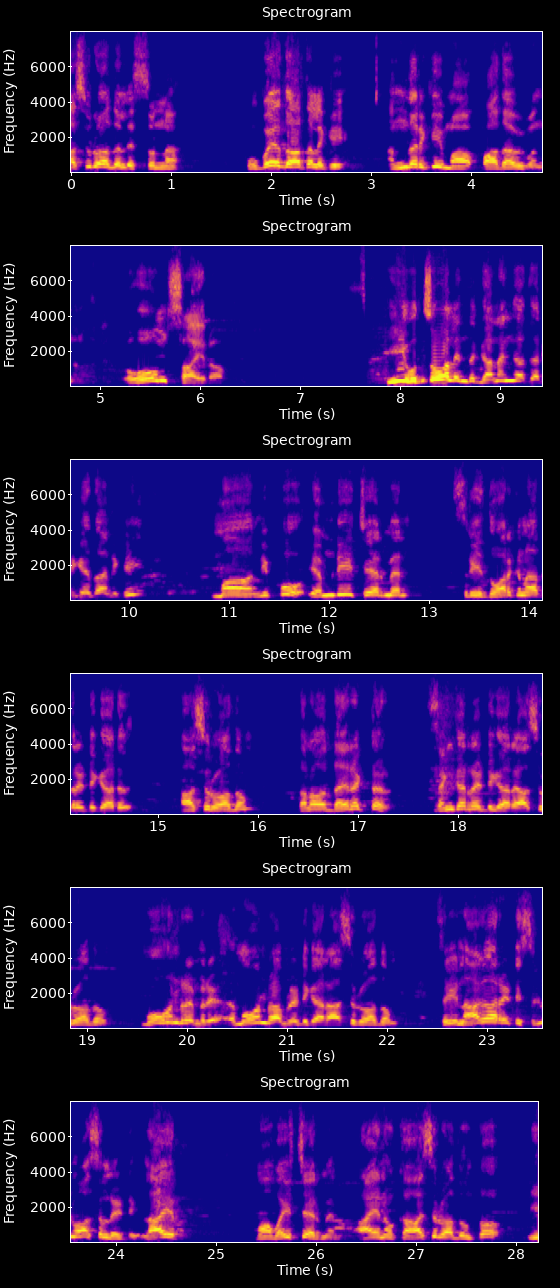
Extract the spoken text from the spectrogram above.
ఆశీర్వాదాలు ఇస్తున్న ఉభయదాతలకి అందరికీ మా పాదాభివందనాలు ఓం సాయిరామ్. ఈ ఉత్సవాలు ఇంత ఘనంగా జరిగేదానికి మా Nippo MD chairman Shri Dwarakanath Reddy గారి ఆశీర్వాదం తర్వాత డైరెక్టర్ శంకర్ రెడ్డి గారి ఆశీర్వాదం మోహన్ రెడ్డి మోహన్ రామ్ రెడ్డి గారి ఆశీర్వాదం శ్రీ నాగారెడ్డి శ్రీనివాసులు రెడ్డి లాయర్ మా వైస్ చైర్మన్. ఆయన ఒక ఆశీర్వాదంతో ఈ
